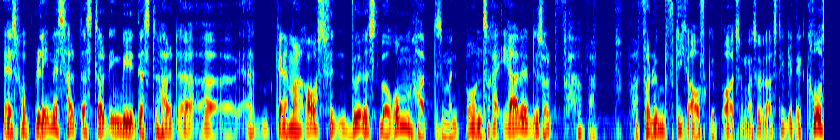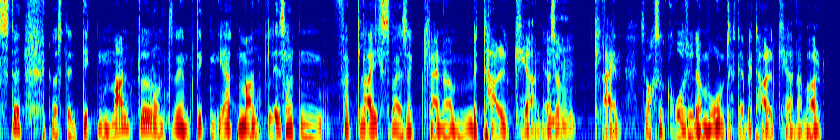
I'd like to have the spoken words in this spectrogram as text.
Das Problem ist halt, dass du halt irgendwie, dass du halt äh, äh, gerne mal rausfinden würdest, warum hat das, bei unserer Erde, die ist halt vernünftig aufgebaut. Also du hast irgendwie eine Kruste, du hast den dicken Mantel, unter dem dicken Erdmantel ist halt ein vergleichsweise kleiner Metallkern, also mhm. Klein, ist auch so groß wie der Mond, der Metallkern, aber halt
